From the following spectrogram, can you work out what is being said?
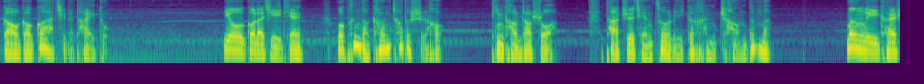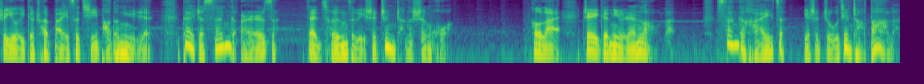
高高挂起的态度。又过了几天，我碰到康超的时候，听康超说。他之前做了一个很长的梦，梦里开始有一个穿白色旗袍的女人，带着三个儿子在村子里是正常的生活。后来这个女人老了，三个孩子也是逐渐长大了，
